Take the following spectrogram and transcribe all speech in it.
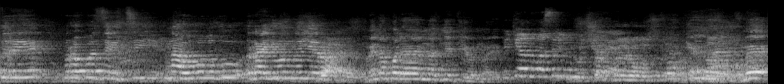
три пропозиції на голову районної ради. Ми наполягаємо на Дніпівної. Тетяну Васильівну Кучеренко. Ми,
